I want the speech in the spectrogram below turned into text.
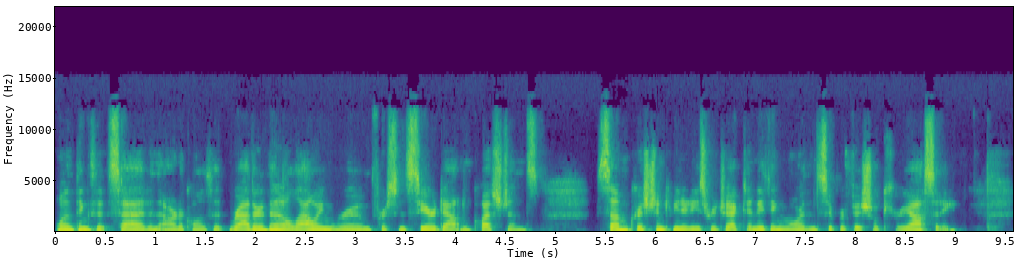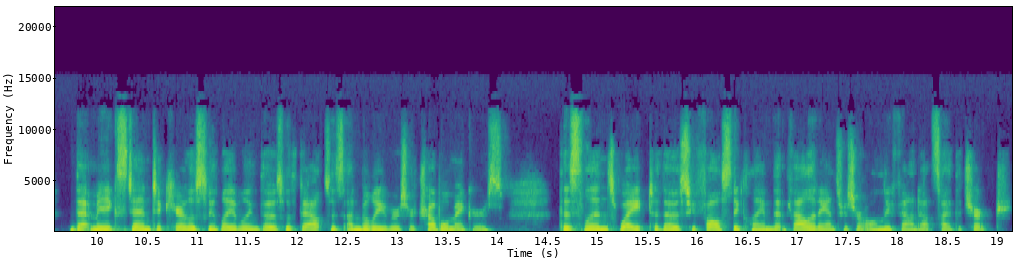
one of the things it said in the article is that rather than allowing room for sincere doubt and questions, some Christian communities reject anything more than superficial curiosity. That may extend to carelessly labeling those with doubts as unbelievers or troublemakers, this lends weight to those who falsely claim that valid answers are only found outside the church.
